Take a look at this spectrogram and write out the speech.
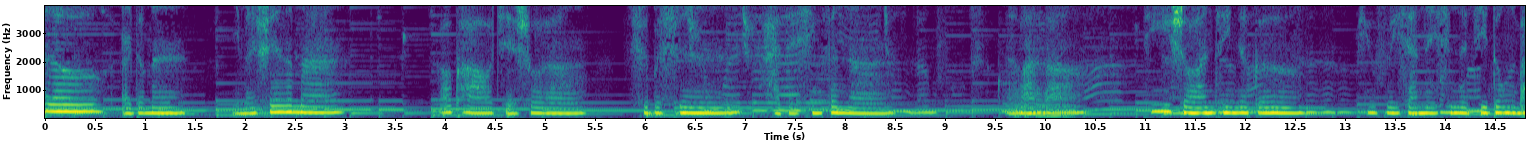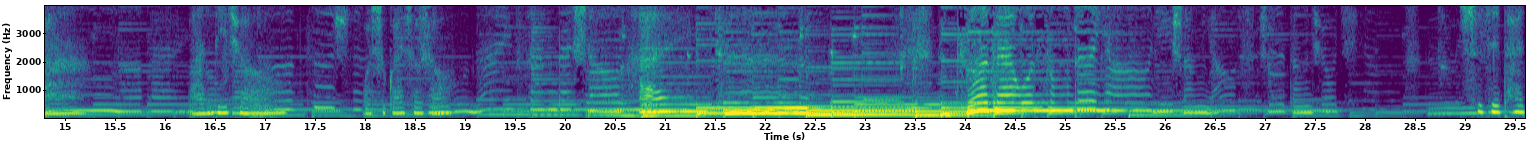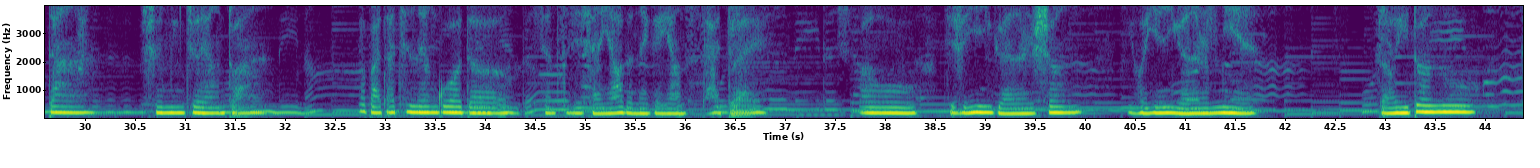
哈喽耳朵们你们睡了吗？高考结束了是不是还在兴奋呢？很晚了听一首安静的歌平复一下内心的激动吧。晚安地球我是怪兽兽。你坐在我世界太大，生命这样短。要把它尽量过得像自己想要的那个样子才对。万物既是因缘而生，亦会因缘而灭。走一段路，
